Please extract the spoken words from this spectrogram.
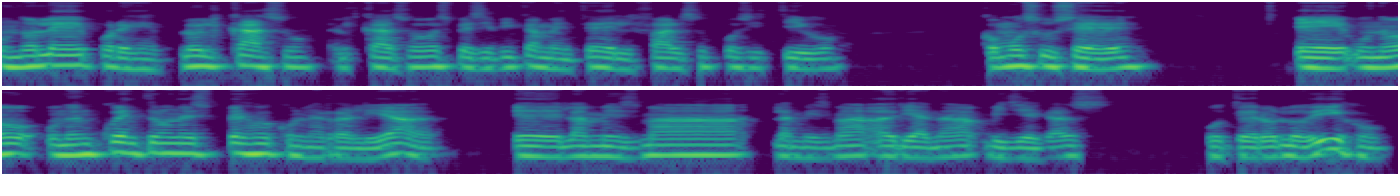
uno lee, por ejemplo, el caso, el caso específicamente del falso positivo, cómo sucede, eh, uno, uno encuentra un espejo con la realidad. Eh, la, misma, la misma Adriana Villegas Utero lo dijo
